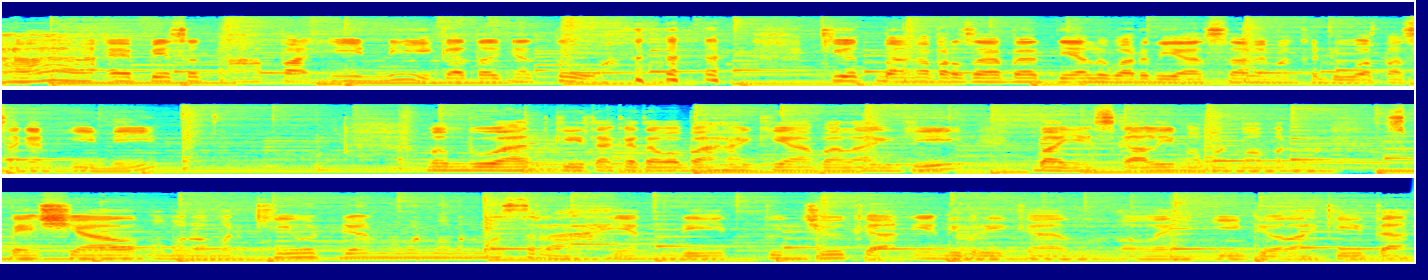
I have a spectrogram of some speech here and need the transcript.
Ha episode apa ini? Katanya tuh Cute banget persahabat ya luar biasa memang kedua pasangan ini Membuat kita ketawa bahagia apalagi banyak sekali momen-momen spesial, momen-momen cute, dan momen-momen mesra yang ditunjukkan, yang diberikan oleh idola kita.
